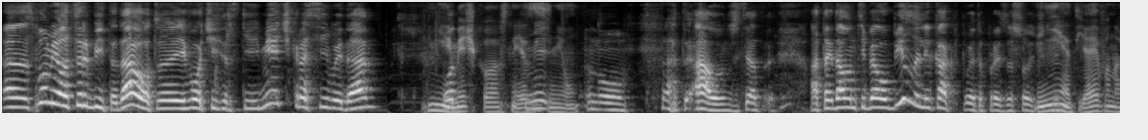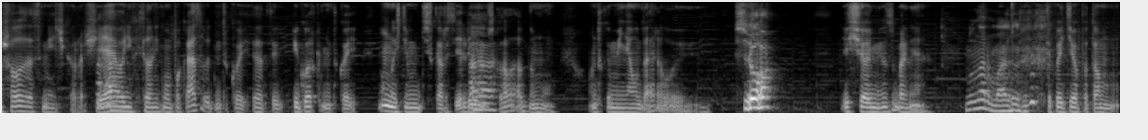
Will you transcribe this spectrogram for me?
э, вспомнил Цербита, да, вот э, его читерский меч красивый, да? Не, Вот меч классный, я ме- заценил. Ну, а, ты- а, он же тебя... А тогда он тебя убил или как это произошло? Нет, я его нашел этот меч, короче. Я Ага. его не хотел никому показывать, но такой, это Егорка мне такой, ну мы с ним дискордили, я ему Ага. сказал одному. Он такой меня ударил и Все? еще минус броня. Ну, нормально. Такой типа потом,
